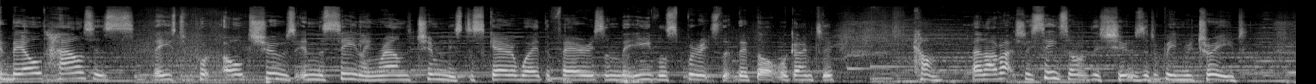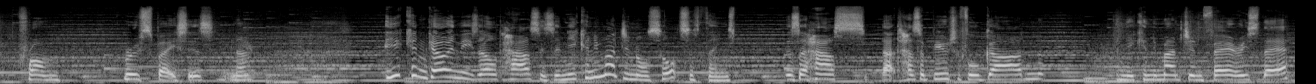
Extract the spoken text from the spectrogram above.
In the old houses, they used to put old shoes in the ceiling round the chimneys to scare away the fairies and the evil spirits that they thought were going to come. And I've actually seen some of these shoes that have been retrieved from roof spaces, you know. You can go in these old houses and you can imagine all sorts of things. There's a house that has a beautiful garden and you can imagine fairies there.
